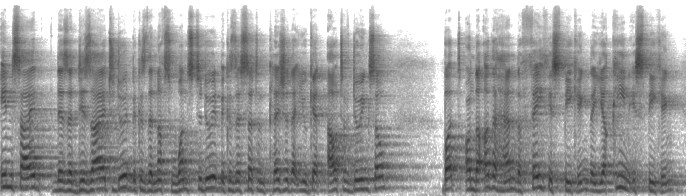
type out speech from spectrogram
inside there's a desire to do it because the nafs wants to do it because there's certain pleasure that you get out of doing so. But on the other hand, the faith is speaking, the yaqeen is speaking,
